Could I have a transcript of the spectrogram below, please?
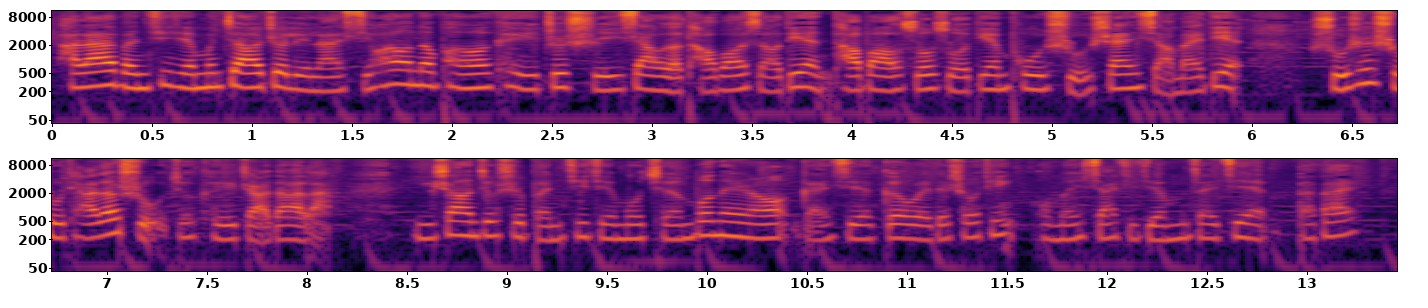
好啦，本期节目就到这里啦！喜欢我的朋友可以支持一下我的淘宝小店，淘宝搜索店铺“蜀山小卖店”，薯是薯条的薯就可以找到啦。以上就是本期节目全部内容，感谢各位的收听，我们下期节目再见，拜拜。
